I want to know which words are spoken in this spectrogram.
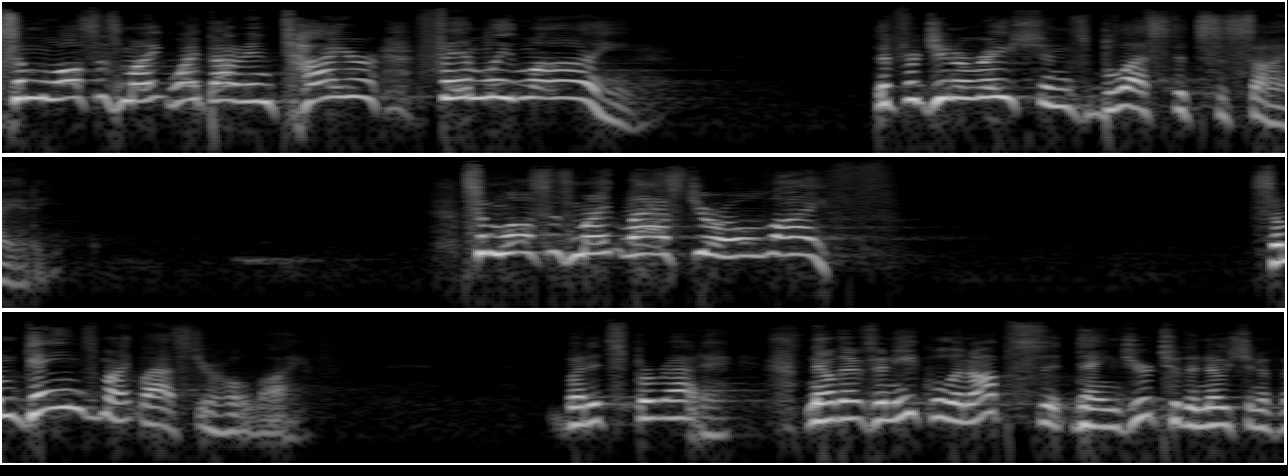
Some losses might wipe out an entire family line that for generations blessed its society. Some losses might last your whole life. Some gains might last your whole life. But it's sporadic. Now, there's an equal and opposite danger to the notion of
